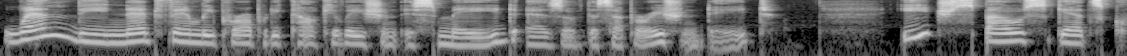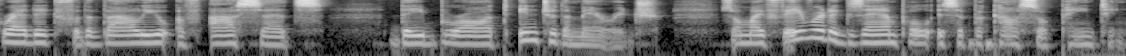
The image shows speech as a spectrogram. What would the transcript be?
When the net family property calculation is made as of the separation date, each spouse gets credit for the value of assets they brought into the marriage. So, my favorite example is a Picasso painting.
